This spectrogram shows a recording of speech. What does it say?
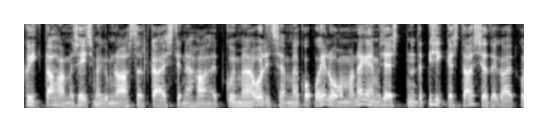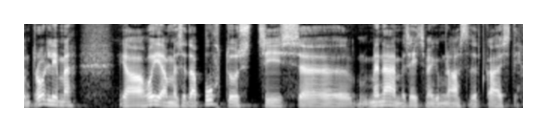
kõik tahame seitsmekümneaastaselt ka hästi näha, et kui me hoolitseme kogu elu oma nägemise eest nende pisikeste asjadega, et kontrollime ja hoiame seda puhtust, siis äh, me näeme seitsmekümneaastaselt ka hästi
